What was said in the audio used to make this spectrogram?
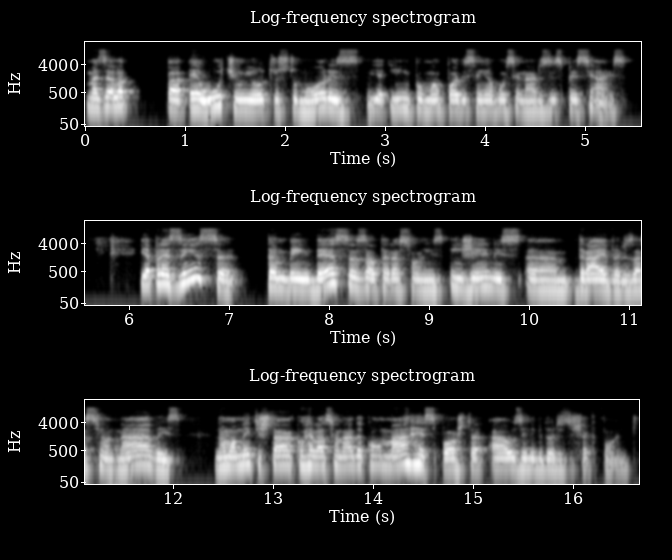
mas ela uh, é útil em outros tumores e, e em pulmão pode ser em alguns cenários especiais. E a presença também dessas alterações em genes drivers acionáveis, normalmente está correlacionada com má resposta aos inibidores de checkpoint.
